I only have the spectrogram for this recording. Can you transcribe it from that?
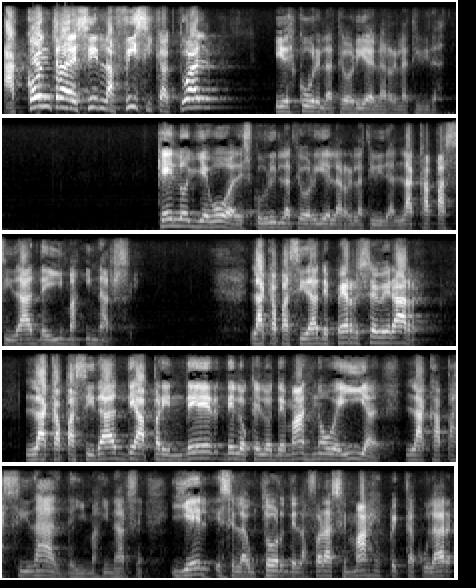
a contradecir la física actual y descubre la teoría de la relatividad. ¿Qué lo llevó a descubrir la teoría de la relatividad? La capacidad de imaginarse la capacidad de perseverar, la capacidad de aprender de lo que los demás no veían, la capacidad de imaginarse. Y él es el autor de la frase más espectacular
